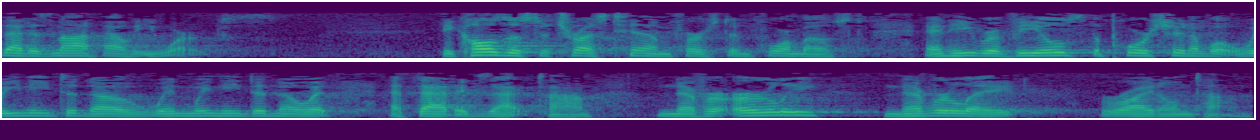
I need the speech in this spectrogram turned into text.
that is not how He works. He calls us to trust Him first and foremost and He reveals the portion of what we need to know when we need to know it at that exact time. Never early, never late, right on time.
